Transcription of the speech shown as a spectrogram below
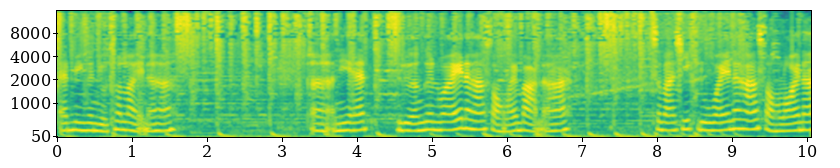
แอดมีเงินอยู่เท่าไหร่นะคะอ่าอันนี้แอดเหลือเงินไว้นะคะ200 บาทนะคะสมาชิกดูไว้นะคะ 200 นะ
